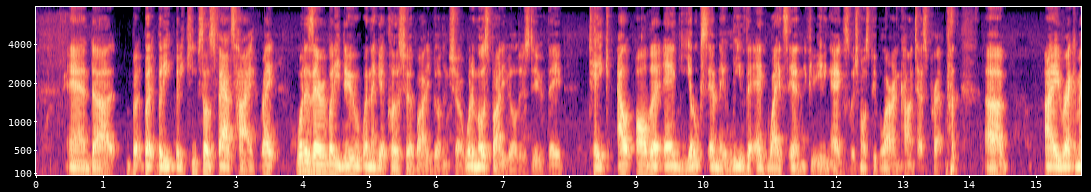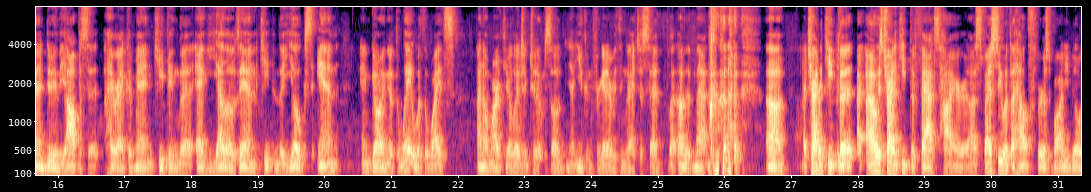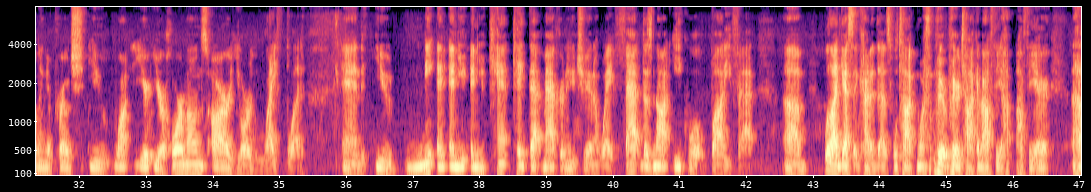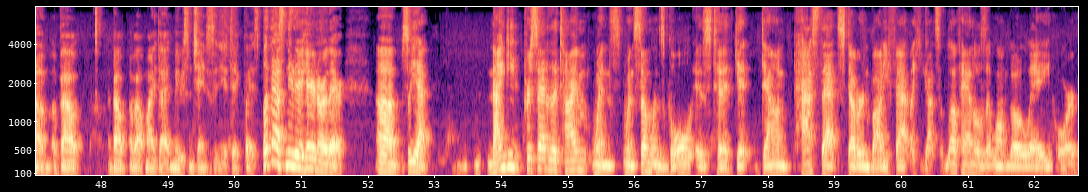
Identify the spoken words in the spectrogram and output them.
and uh, but but but he but he keeps those fats high, right? What does everybody do when they get close to a bodybuilding show? What do most bodybuilders do? They take out all the egg yolks and they leave the egg whites in. If you're eating eggs, which most people are in contest prep, um, I recommend doing the opposite. I recommend keeping the egg yellows in, keeping the yolks in, and going at the way with the whites I know Mark, you're allergic to them, so you, know, you can forget everything that I just said. But other than that, um, I try to keep the. I always try to keep the fats higher, uh, especially with the health first bodybuilding approach. You want your your hormones are your lifeblood, and you need and, and you and you can't take that macronutrient away. Fat does not equal body fat. Um, well, I guess it kind of does. We'll talk more. We were, we were talking off the off the air um, about about about my diet, maybe some changes that need to take place, but that's neither here nor there. Um, so yeah, ninety percent of the time, when when someone's goal is to get down past that stubborn body fat, like you got some love handles that won't go away, or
